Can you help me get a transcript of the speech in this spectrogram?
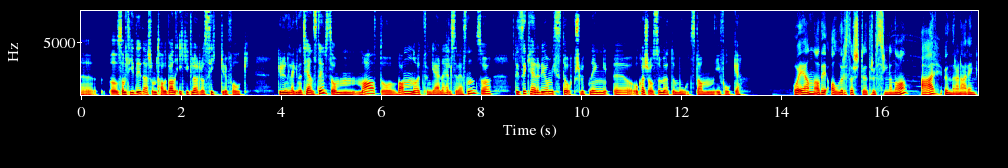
Eh, og samtidig, dersom Taliban ikke klarer å sikre folk grunnleggende tjenester som mat og vann og et fungerende helsevesen, så risikerer de å miste oppslutning eh, og kanskje også møte motstand i folket. Og en av de aller største truslene nå er underernæring.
